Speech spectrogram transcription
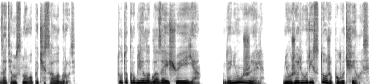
Затем снова почесала грудь. Тут округлила глаза еще и я. Да неужели? Неужели у Рис тоже получилось?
